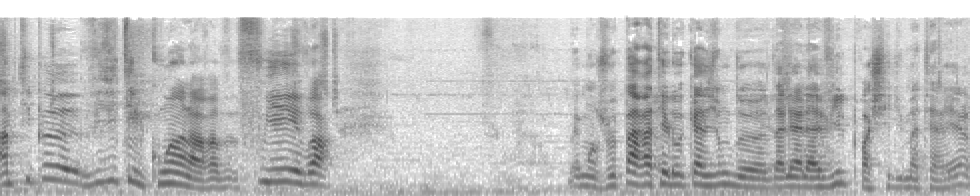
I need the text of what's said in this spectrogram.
un petit peu visiter le coin là, fouiller, voir. Mais bon, je veux pas rater l'occasion d'aller à la ville pour acheter du matériel.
